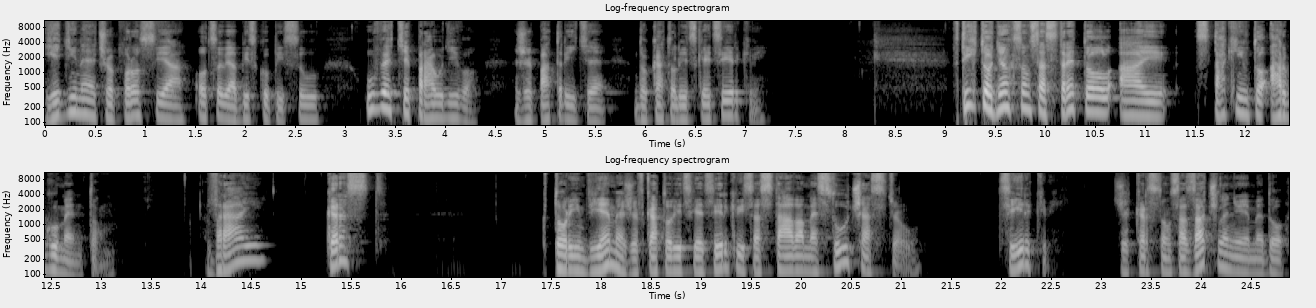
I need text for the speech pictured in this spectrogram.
Jediné, čo prosia otcovia biskupy sú, uvedte pravdivo, že patríte do katolíckej cirkvi. V týchto dňoch som sa stretol aj s takýmto argumentom. Vraj krst, ktorým vieme, že v katolíckej cirkvi sa stávame súčasťou církvy, že krstom sa začlenujeme do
